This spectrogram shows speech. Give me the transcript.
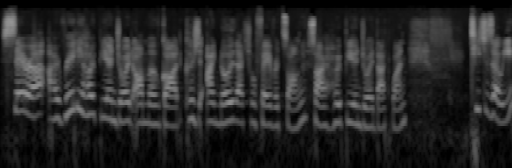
Sarah, I really hope you enjoyed Armor of God because I know that's your favorite song. So I hope you enjoyed that one. Teacher Zoe,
